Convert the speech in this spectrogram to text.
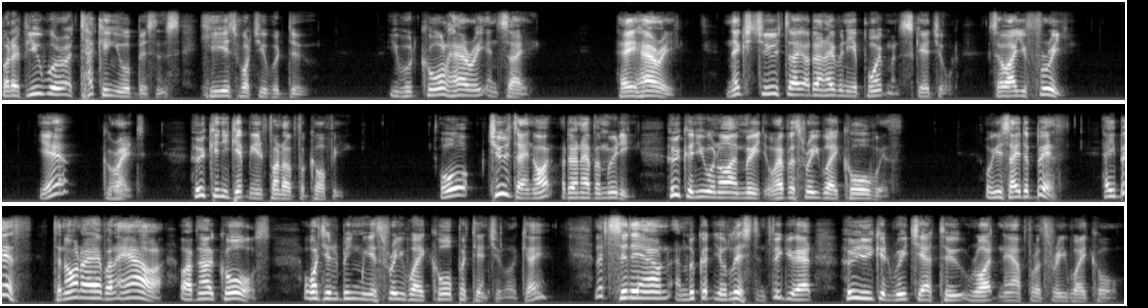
But if you were attacking your business, here's what you would do. You would call Harry and say, Hey Harry, next Tuesday I don't have any appointments scheduled, so are you free? Yeah? Great. Who can you get me in front of for coffee? Or Tuesday night I don't have a meeting. Who can you and I meet or have a three way call with? Or you say to Beth, Hey Beth, tonight I have an hour. I have no calls. I want you to bring me a three way call potential, okay? Let's sit down and look at your list and figure out who you could reach out to right now for a three way call.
